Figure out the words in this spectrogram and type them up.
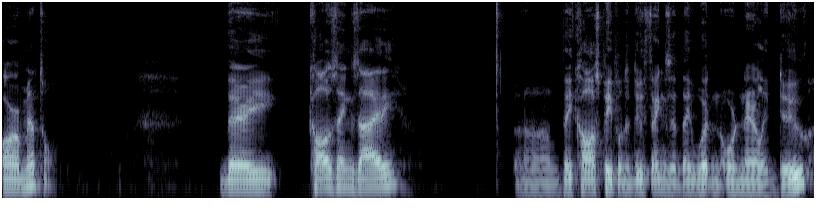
are mental. They cause anxiety. Um, they cause people to do things that they wouldn't ordinarily do.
